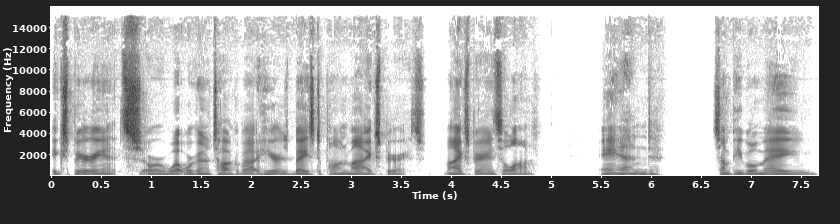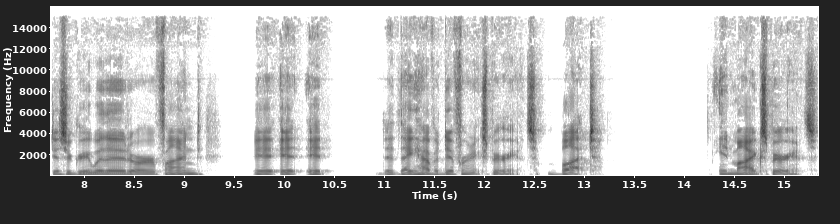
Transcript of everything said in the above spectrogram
experience or what we're going to talk about here is based upon my experience, my experience alone. And some people may disagree with it or find it it, it that they have a different experience. But in my experience,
